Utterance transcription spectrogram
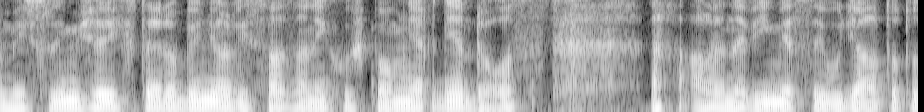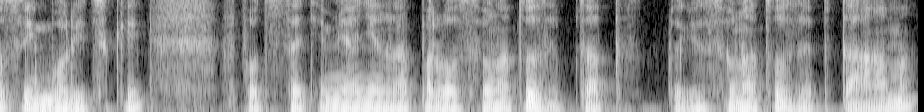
Myslím, že jich v té době měl vysazených už poměrně dost, ale nevím, jestli udělal toto symbolicky. V podstatě mě ani nenapadlo se ho na to zeptat, takže se ho na to zeptám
